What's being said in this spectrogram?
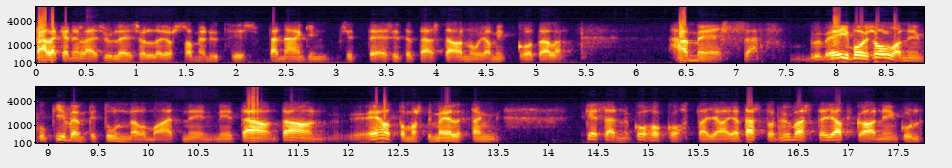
pälkäneläisyleisölle, jossa me nyt siis tänäänkin sitten esitetään sitä Anu ja Mikkoa täällä Hämeessä. Ei voisi olla niin kuin kivempi tunnelma, että niin, niin tämä on, tämä on ehdottomasti meille tämän kesän kohokohta ja, ja tästä on hyvä sitten jatkaa niin kuin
